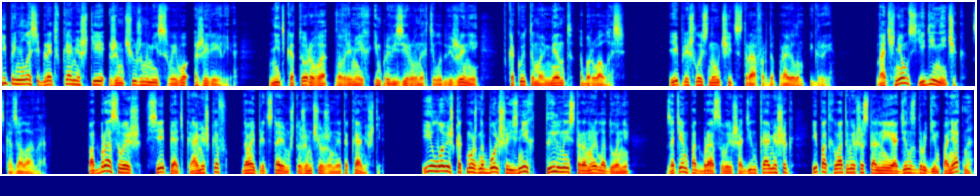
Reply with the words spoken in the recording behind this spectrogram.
И принялась играть в камешки жемчужинами из своего ожерелья, нить которого во время их импровизированных телодвижений в какой-то момент оборвалась. Ей пришлось научить Страффорда правилам игры. «Начнем с единичек», — сказала она. «Подбрасываешь все пять камешков, давай представим, что жемчужины — это камешки, и ловишь как можно больше из них тыльной стороной ладони. Затем подбрасываешь один камешек и подхватываешь остальные один за другим, понятно?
